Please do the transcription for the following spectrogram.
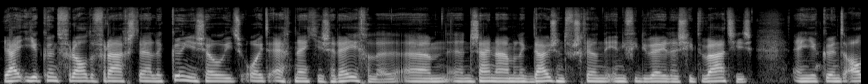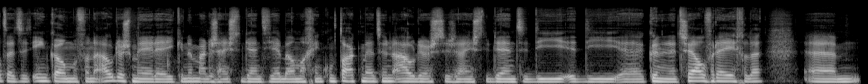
Ja, je kunt vooral de vraag stellen: kun je zoiets ooit echt netjes regelen? Um, er zijn namelijk duizend verschillende individuele situaties. En je kunt altijd het inkomen van de ouders meerekenen. Maar er zijn studenten die hebben helemaal geen contact met hun ouders. Er zijn studenten die, die uh, kunnen het zelf regelen. Um,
